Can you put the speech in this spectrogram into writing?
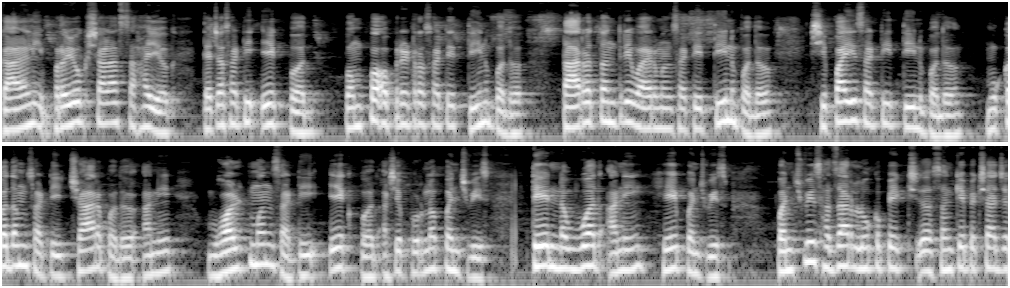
गाळणी प्रयोगशाळा सहाय्यक त्याच्यासाठी एक पद पंप ऑपरेटरसाठी तीन पदं तारतंत्री वायरमनसाठी तीन पदं शिपाईसाठी तीन पदं मुकदमसाठी चार पदं आणि व्हॉल्टमनसाठी एक पद असे पूर्ण पंचवीस. ते नव्वद आणि हे पंचवीस. पंचवीस हजार लोकपेक्षा संख्येपेक्षा जे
